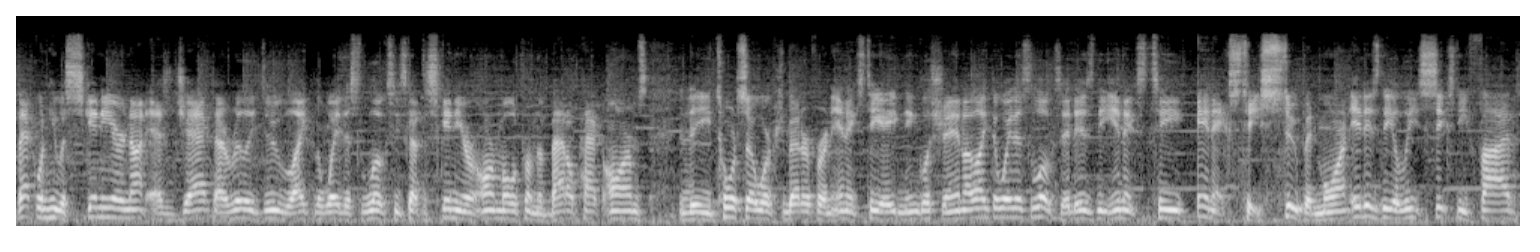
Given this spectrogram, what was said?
back when he was skinnier, not as jacked, I really do like the way this looks. He's got the skinnier arm mold from the Battle Pack arms. The torso works better for an NXT Aiden English, and I like the way this looks. It is the NXT, NXT, NXT, stupid moron. It is the Elite 65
